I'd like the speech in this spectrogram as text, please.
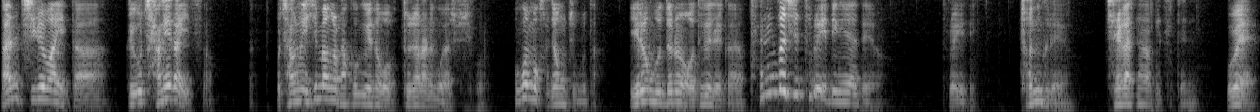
난 집에만 있다. 그리고 장애가 있어. 뭐 장래 희망을 바꾸기 위해서 뭐 도전하는 거야, 주식으로. 혹은 뭐 가정주부다. 이런 분들은 어떻게 될까요? 반드시 트레이딩 해야 돼요. 트레이딩. 전 그래요. 제가 생각했을 때는. 왜?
